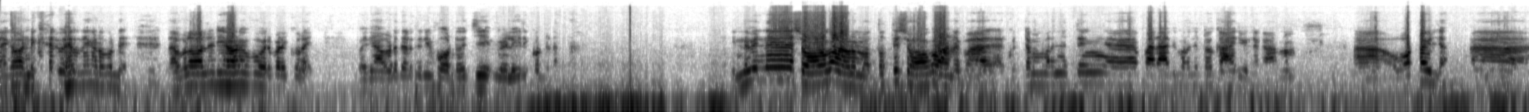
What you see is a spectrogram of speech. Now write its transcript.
അവിടെയൊക്കെ വണ്ടിക്കാർ വെറുതെ കിടപ്പുണ്ട്. നമ്മൾ ഓൾറെഡി അവിടെ ഇപ്പൊ ഒരു മണിക്കൂറായി. അപ്പൊ ഇനി അവിടെ ഇനി ഫോട്ടോ വെച്ച് വെളിയിൽ കൊണ്ടിടാം. ഇന്ന് പിന്നെ ശോകമാണ്. മൊത്തത്തിൽ ശോകമാണ്. ഇപ്പൊ കുറ്റം പറഞ്ഞിട്ടും പരാതി പറഞ്ഞിട്ടോ കാര്യമില്ല. കാരണം ഓട്ടമില്ല. ദുഃഖവെള്ളിയാഴ്ച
